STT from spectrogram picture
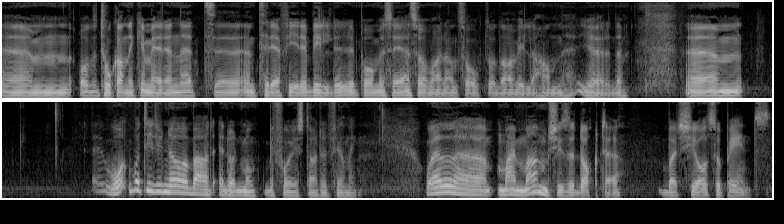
Um, og det tok han ikke mer enn en tre-fire bilder på museet, så var han solgt, og da ville han gjøre det. Um, what, what did you know about Edward Munch before you started filming? Well, uh, my mum, she's a doctor, but she also paints.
